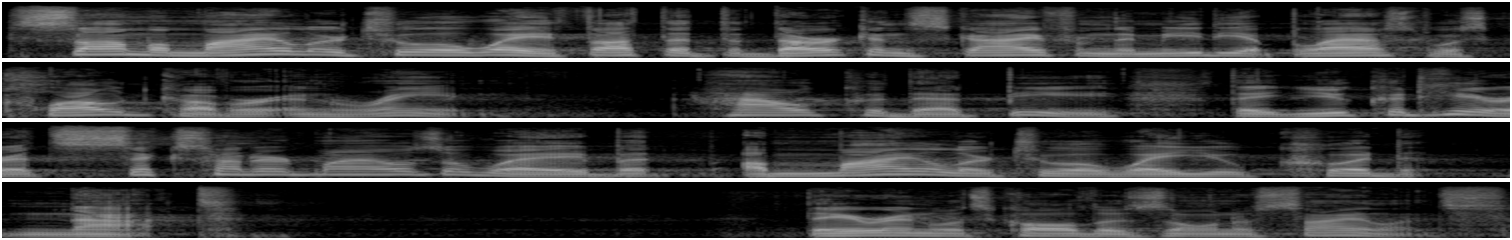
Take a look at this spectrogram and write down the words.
Some a mile or two away thought that the darkened sky from the immediate blast was cloud cover and rain. How could that be that you could hear it 600 miles away, but a mile or two away you could not? They are in what's called a zone of silence.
